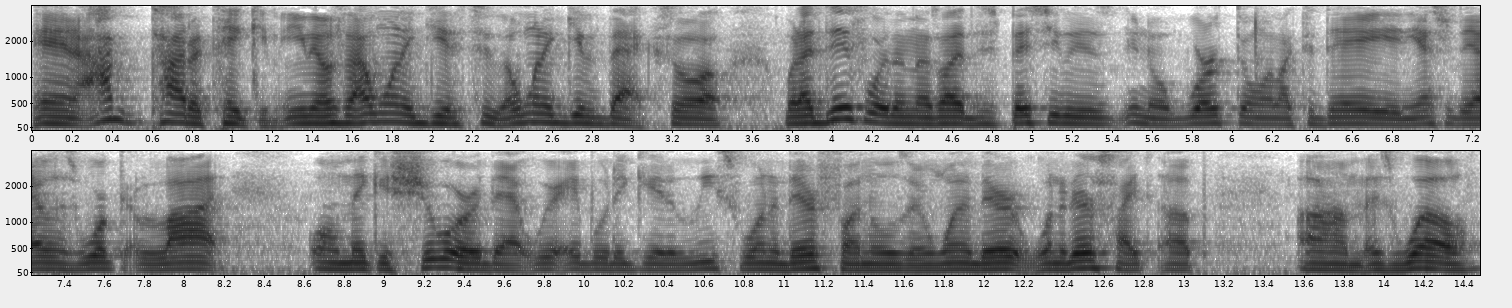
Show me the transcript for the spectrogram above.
And I'm tired of taking, you know, so I want to give too. I want to give back. So uh, what I did for them is I just basically, you know, worked on like today and yesterday. I was worked a lot on making sure that we're able to get at least one of their funnels or one of their one of their sites up um, as well,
